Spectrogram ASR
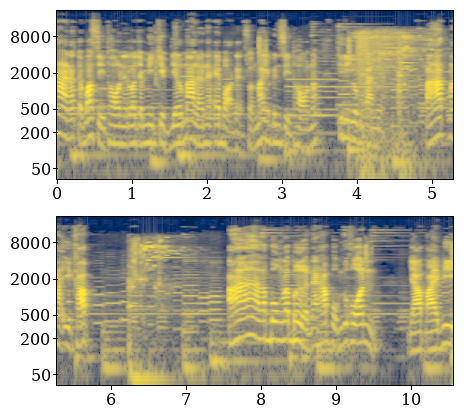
มากนะ แต่ว่าสีทองเนี่ยเราจะมีเก็บเยอะมากแล้วนะแอร์บอร์ดเนี่ยส่วนมากจะเป็นสีทองเนอะที่นิยมกันเนี่ยปาดมาอีกครับอ่าระบงระเบิดนะครับ ผมทุกคนยาวไปพี่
